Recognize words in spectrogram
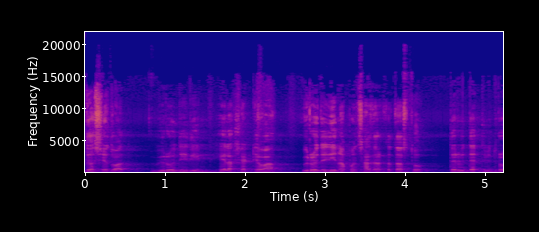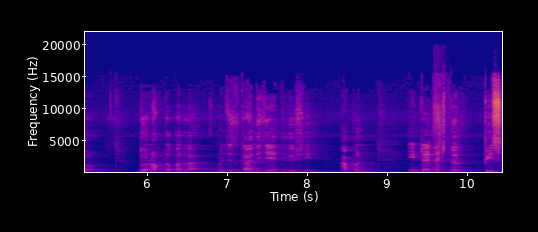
दहशतवाद विरोधी दिन हे लक्षात ठेवा. विरोधी दिन आपण साजरा करत असतो. तर विद्यार्थी मित्रो दोन ऑक्टोबरला म्हणजेच गांधी जयंती दिवशी आपण इंटरनॅशनल पीस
